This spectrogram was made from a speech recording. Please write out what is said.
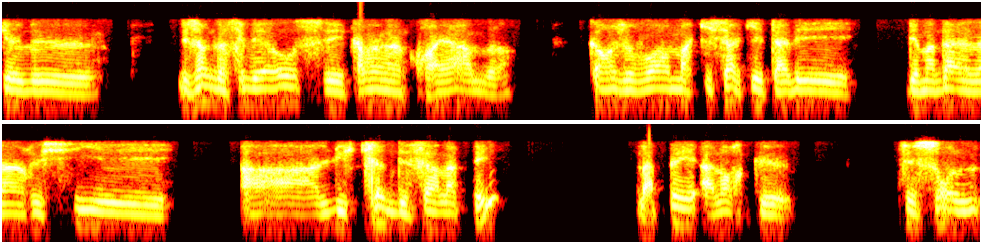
que le, les gens de la CBAO, c'est quand même incroyable. Quand je vois Macky Sall qui est allé demander à la Russie et à l'Ukraine de faire la paix, la paix alors que ce sont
